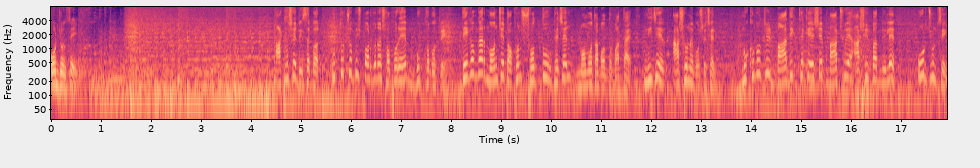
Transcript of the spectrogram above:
অর্জুন সিং। আঠাশে ডিসেম্বর, উত্তর চব্বিশ পরগনা সফরে মুখ্যমন্ত্রী। দেগঙ্গার মঞ্চে তখন সদ্য উঠেছেন মমতা বন্দ্যোপাধ্যায়। নিজের আসনে বসেছেন। মুখ্যমন্ত্রীর বাঁ দিক থেকে এসে পা ছুঁয়ে আশীর্বাদ নিলেন অর্জুন সিং।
